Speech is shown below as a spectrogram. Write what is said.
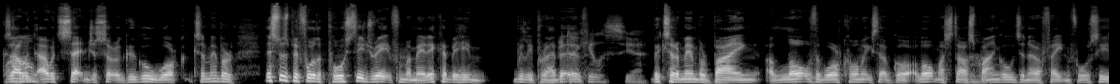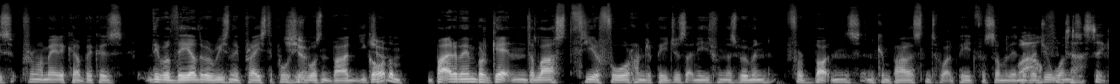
Because I would, I would sit and just sort of Google work. Because I remember this was before the postage rate from America became really prohibitive Ridiculous, yeah. because I remember buying a lot of the war comics that I've got, a lot of my Uh-huh. Star Spangleds and our Fighting Forces from America because they were there, they were reasonably priced, the postage Sure. wasn't bad, you got Sure. them. But I remember getting the last three or four hundred pages that I needed from this woman for buttons in comparison to what I paid for some of the Wow, individual ones. fantastic.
